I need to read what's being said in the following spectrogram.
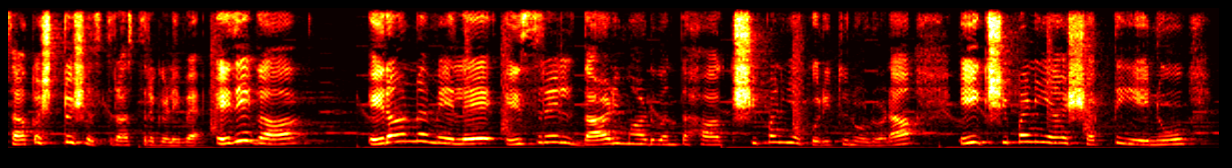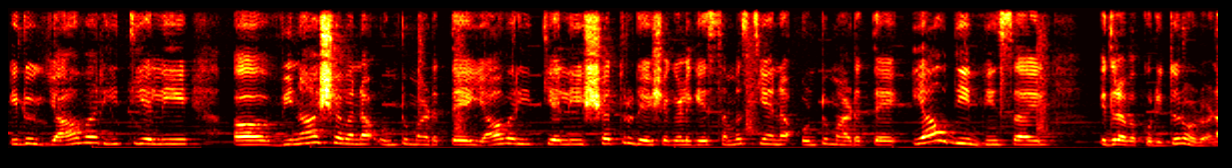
ಸಾಕಷ್ಟು ಶಸ್ತ್ರಾಸ್ತ್ರಗಳಿವೆ. ಇದೀಗ ಇರಾನ್ನ ಮೇಲೆ ಇಸ್ರೇಲ್ ದಾಳಿ ಮಾಡುವಂತಹ ಕ್ಷಿಪಣಿಯ ಕುರಿತು ನೋಡೋಣ. ಈ ಕ್ಷಿಪಣಿಯ ಶಕ್ತಿ ಏನು? ಇದು ಯಾವ ರೀತಿಯಲ್ಲಿ ವಿನಾಶವನ್ನು ಉಂಟು ಮಾಡುತ್ತೆ ಯಾವ ರೀತಿಯಲ್ಲಿ ಶತ್ರು ದೇಶಗಳಿಗೆ ಸಮಸ್ಯೆಯನ್ನು ಉಂಟು ಮಾಡುತ್ತೆ ಯಾವುದು ಈ ಮಿಸೈಲ್? ಇದರ ಕುರಿತು ನೋಡೋಣ.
